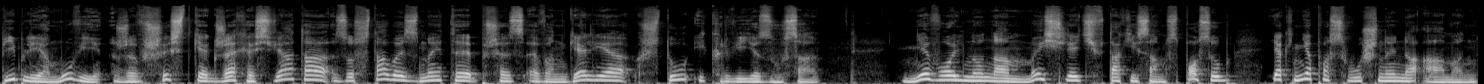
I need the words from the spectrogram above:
Biblia mówi, że wszystkie grzechy świata zostały zmyte przez Ewangelię chrztu i krwi Jezusa. Nie wolno nam myśleć w taki sam sposób, jak nieposłuszny Naaman.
